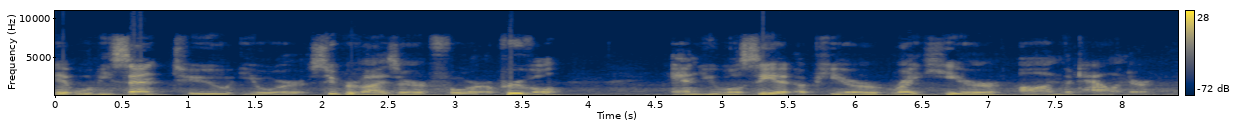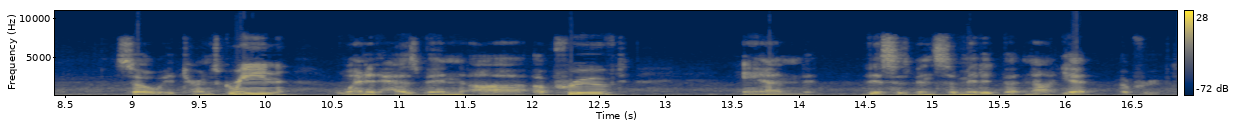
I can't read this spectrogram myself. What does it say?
it will be sent to your supervisor for approval, and you will see it appear right here on the calendar. So it turns green when it has been uh, approved, and this has been submitted but not yet approved.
